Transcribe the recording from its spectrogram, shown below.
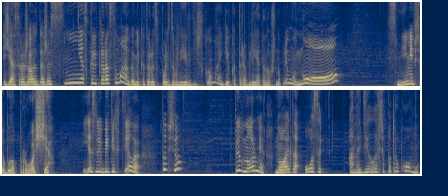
я сражалась даже с несколько раз с магами, которые использовали юридическую магию, которая влияет на душу напрямую, но... С ними все было проще. Если убить их тело, то все, ты в норме, но эта особь, она делала все по-другому.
